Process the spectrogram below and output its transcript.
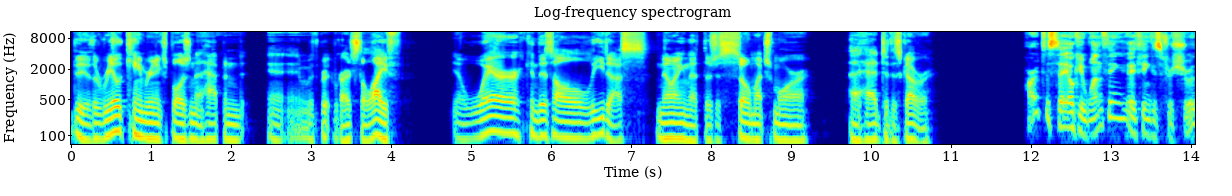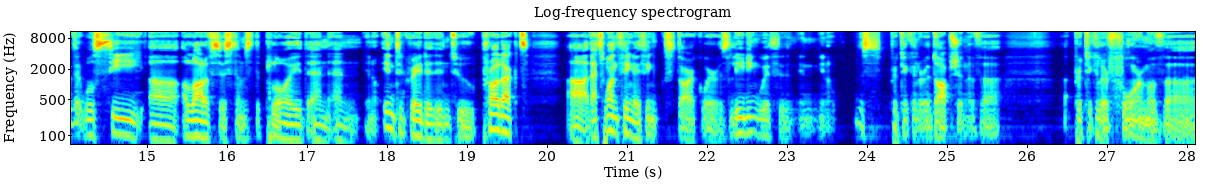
the the real Cambrian explosion that happened in, in, with regards to life, you know, where can this all lead us? Knowing that there's just so much more ahead to discover. Hard to say. Okay, one thing I think is for sure that we'll see uh, a lot of systems deployed and and you know integrated into products. Uh, that's one thing I think Starkware is leading with in, in you know this particular adoption of a, a particular form of uh,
